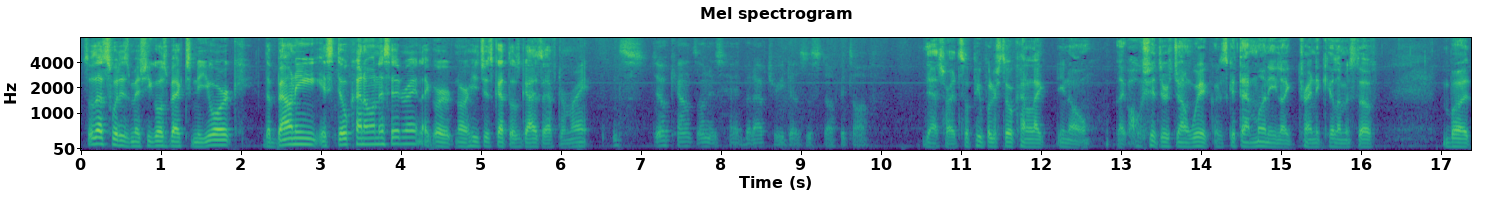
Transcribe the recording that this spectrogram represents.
So that's what his mission. He goes back to New York. The bounty is still kind of on his head, right? Like, or or he's just got those guys after him, right? It still counts on his head, but after he does the stuff, it's off. That's right. So people are still kind of like, you know, like, oh shit, there's John Wick. Let's get that money, like trying to kill him and stuff. But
